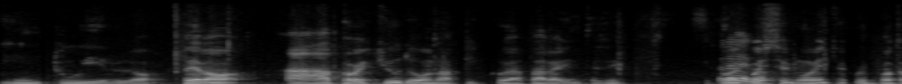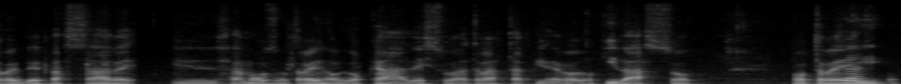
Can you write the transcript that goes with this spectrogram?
intuirlo, però ah, apro e chiudo una piccola parentesi. Poi questo è il momento in cui potrebbe passare il famoso treno locale sulla tratta Pinerolo-Chivasso, potrei certo.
